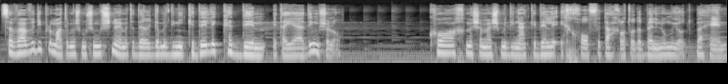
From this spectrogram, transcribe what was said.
צבא ודיפלומטיה משמשים שניהם את הדרג המדיני כדי לקדם את היעדים שלו. כוח משמש מדינה כדי לאכוף את ההחלטות הבינלאומיות בהן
